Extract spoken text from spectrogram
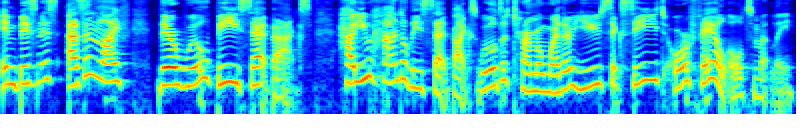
In business, as in life, there will be setbacks. How you handle these setbacks will determine whether you succeed or fail ultimately.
